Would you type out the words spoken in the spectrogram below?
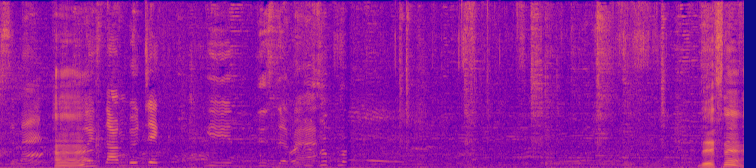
dizime. He. O yüzden böcek girdi dizime. Defne,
